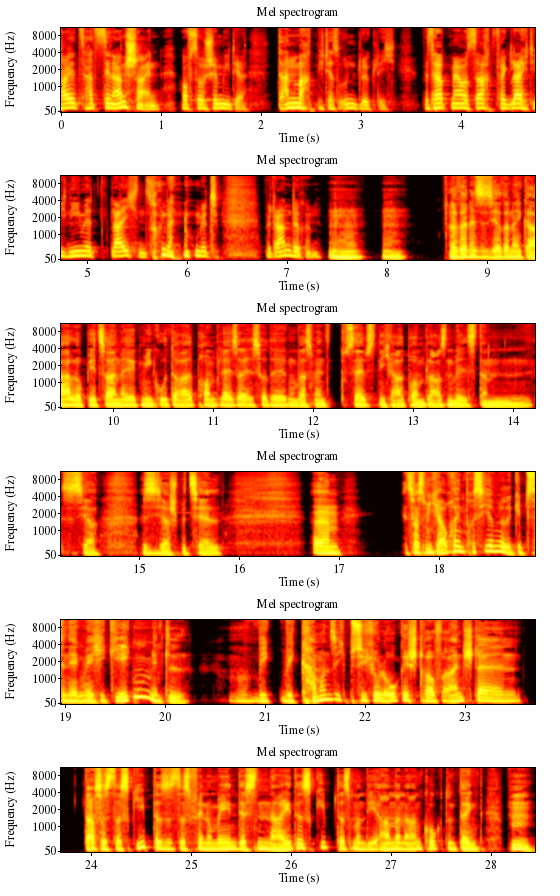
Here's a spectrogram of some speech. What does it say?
hat es den Anschein auf Social Media, dann macht mich das unglücklich. Weshalb man auch sagt, vergleich dich nie mit Gleichen, sondern nur mit, mit anderen. Mhm, mh. Also dann ist es ja dann egal, ob jetzt einer irgendwie ein guter Alphornbläser ist oder irgendwas. Wenn du selbst nicht Alphorn blasen willst, dann ist es ja, ist es ja speziell. Ähm, jetzt, was mich auch interessieren würde, gibt es denn irgendwelche Gegenmittel? Wie, wie kann man sich psychologisch darauf einstellen, dass es das gibt, dass es das Phänomen des Neides gibt, dass man die anderen anguckt und denkt, hm,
